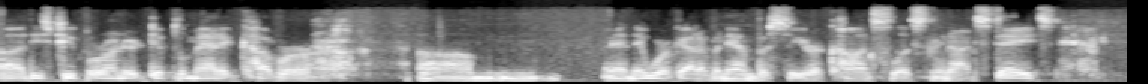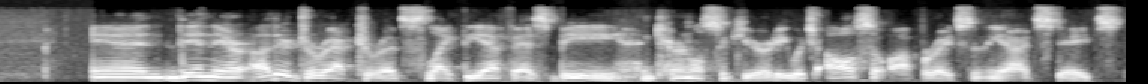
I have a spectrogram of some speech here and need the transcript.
Uh, these people are under diplomatic cover, um, and they work out of an embassy or a consulates in the United States. And then there are other directorates like the FSB, Internal Security, which also operates in the United States.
